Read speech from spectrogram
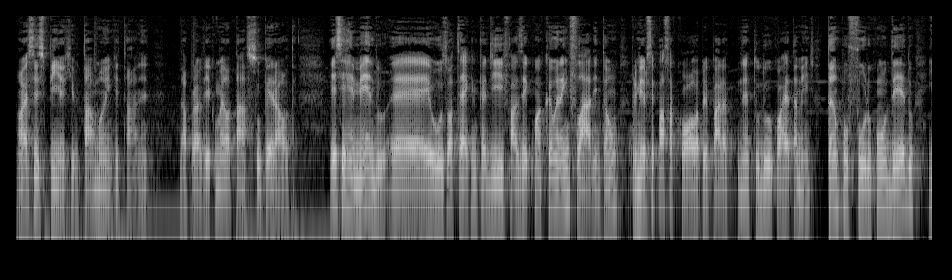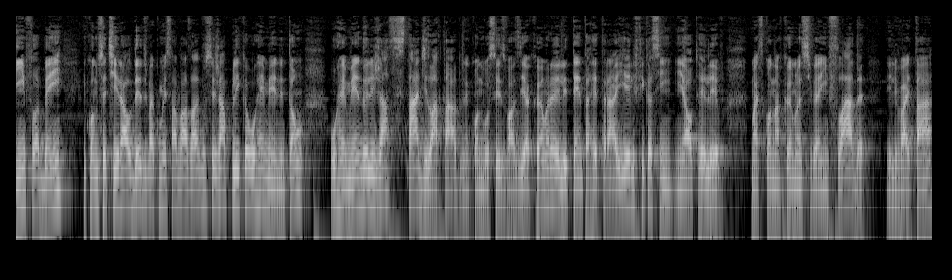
Olha essa espinha aqui, o tamanho que tá, né? Dá pra ver como ela tá super alta. Esse remendo, é, eu uso a técnica de fazer com a câmera inflada. Então, primeiro você passa cola, prepara né, tudo corretamente. Tampa o furo com o dedo, infla bem e quando você tirar o dedo vai começar a vazar, você já aplica o remendo. Então, o remendo ele já está dilatado. Né? Quando você esvazia a câmera, ele tenta retrair ele fica assim, em alto relevo. Mas quando a câmera estiver inflada, ele vai estar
